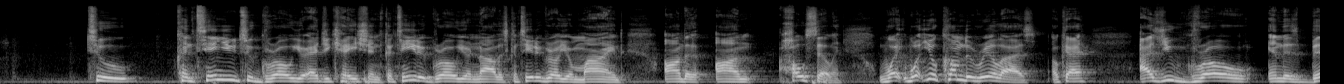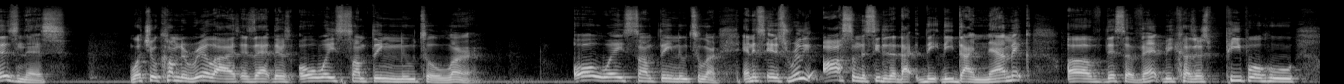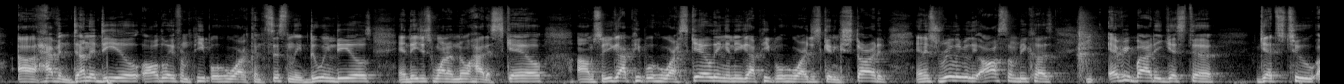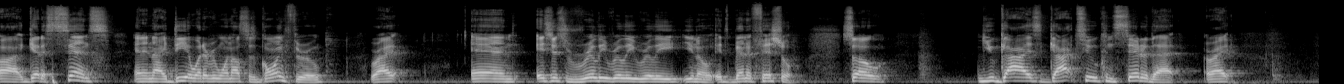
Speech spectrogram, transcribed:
to continue to grow your education, continue to grow your knowledge, continue to grow your mind on the on wholesaling. What what you'll come to realize, okay, as you grow in this business, what you'll come to realize is that there's always something new to learn always something new to learn. And it's, it's really awesome to see the, the, the dynamic of this event because there's people who uh, haven't done a deal, all the way from people who are consistently doing deals and they just want to know how to scale. Um, so you got people who are scaling and you got people who are just getting started, and it's really really awesome because everybody gets to gets to uh, get a sense and an idea what everyone else is going through, right? And it's just really really really you know it's beneficial. So you guys got to consider that, right?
